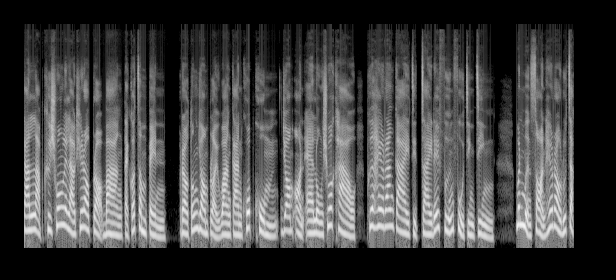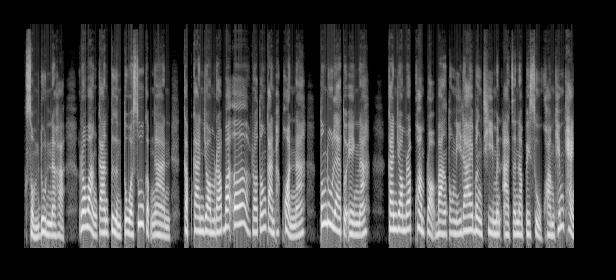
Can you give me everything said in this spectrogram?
การหลับคือช่วงเวลาที่เราเปราะบาง แต่ก็จำเป็น เราต้องยอมปล่อยวางการควบคุม ยอมอ่อนแอลงชั่วคราว เพื่อให้ร่างกายจิตใจได้ฟื้นฟูจริง ๆ มันเหมือนสอนให้เรารู้จักสมดุลนะคะ ระหว่างการตื่นตัวสู้กับงาน กับการยอมรับว่าเออ เราต้องการพักผ่อนนะ ต้องดูแลตัวเองนะ การยอมรับความเปราะบางตรงนี้ได้บางทีมันอาจจะนำไปสู่ความเข้มแข็ง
